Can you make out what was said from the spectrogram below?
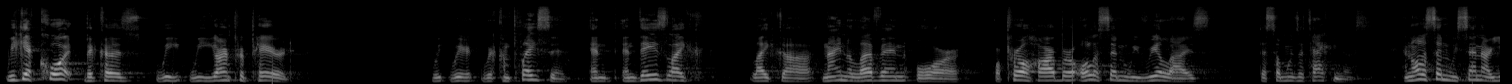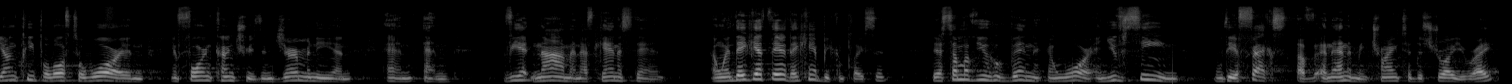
we get caught because we, we aren't prepared. We, we're, we're complacent. And, and days like, like uh, 9 11 or, or Pearl Harbor, all of a sudden we realize that someone's attacking us. And all of a sudden we send our young people off to war in, in foreign countries, in Germany and, and, and Vietnam and Afghanistan. And when they get there, they can't be complacent. There's some of you who've been in war and you've seen the effects of an enemy trying to destroy you, right?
